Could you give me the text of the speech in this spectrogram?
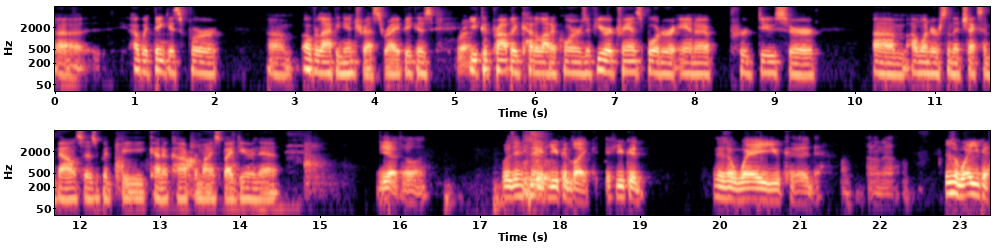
uh, I would think it's for um, overlapping interests, right? Because Right. you could probably cut a lot of corners. If you're a transporter and a producer, um, I wonder if some of the checks and balances would be kind of compromised by doing that. Yeah, totally. It was interesting if you could like if you could there's a way you could I don't know. There's a way you could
